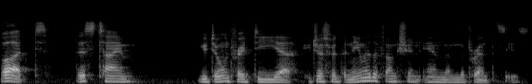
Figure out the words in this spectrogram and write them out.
But this time, you don't write def. You just write the name of the function and then the parentheses.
